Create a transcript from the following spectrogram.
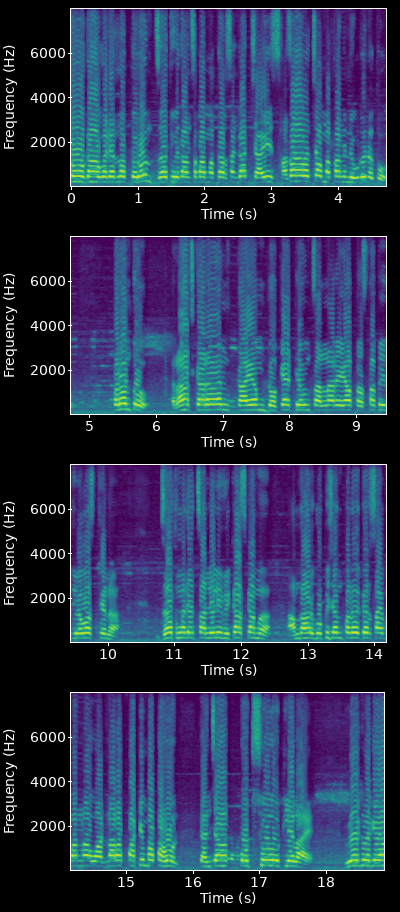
तो गावगाड्यातला तरुण जत विधानसभा मतदारसंघात चाळीस हजाराच्या मताने निवडून येतो. परंतु राजकारण कायम डोक्यात ठेवून चालणाऱ्या या प्रस्थापित व्यवस्थेनं जतमध्ये चाललेली विकास कामं आमदार गोपीचंद पडळकर साहेबांना वाढणारा पाठिंबा पाहून त्यांच्या पोटशूळ उठलेला आहे. वेगवेगळ्या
